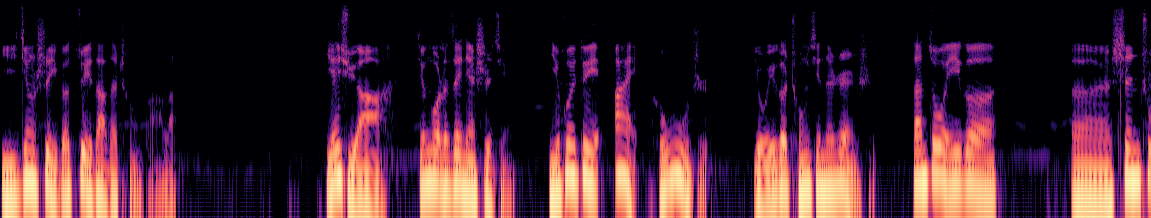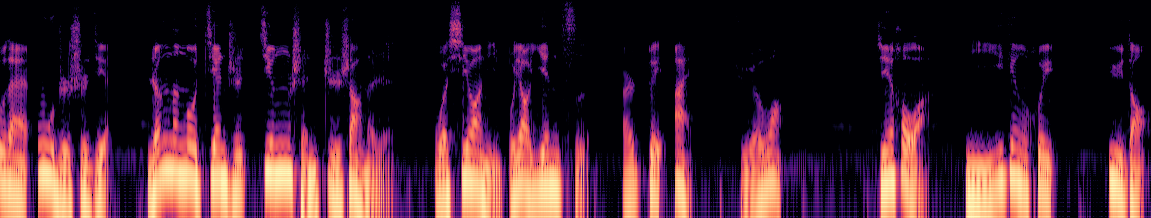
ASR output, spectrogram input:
已经是一个最大的惩罚了。也许啊，经过了这件事情，你会对爱和物质有一个重新的认识。但作为一个，呃，身处在物质世界仍能够坚持精神至上的人，我希望你不要因此而对爱绝望。今后啊，你一定会遇到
